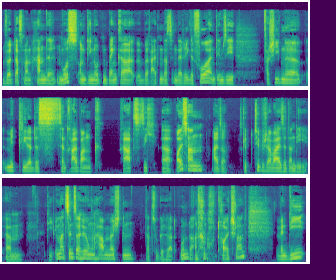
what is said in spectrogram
wird, dass man handeln muss. Und die Notenbanker bereiten das in der Regel vor, indem sie verschiedene Mitglieder des Zentralbankrats sich äh, äußern. Also es gibt typischerweise dann die ähm, die immer Zinserhöhungen haben möchten. Dazu gehört unter anderem auch Deutschland. Wenn die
